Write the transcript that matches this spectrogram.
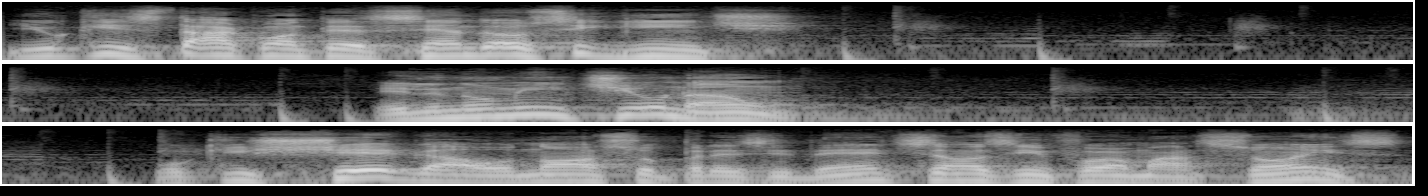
E o que está acontecendo é o seguinte: ele não mentiu, não. O que chega ao nosso presidente são as informações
